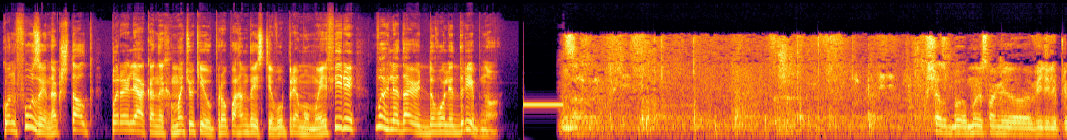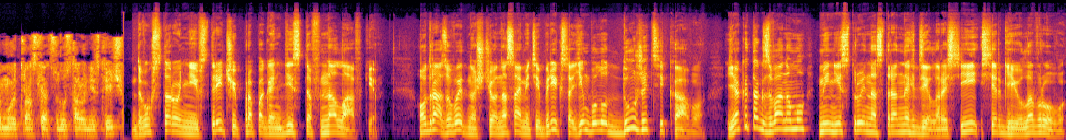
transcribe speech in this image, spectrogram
конфузи на кшталт переляканих матюків пропагандистів у прямому ефірі виглядають доволі дрібно. Сейчас бы мы с вами э, видели прямую трансляцию двусторонней встречи. двохсторонній встрічі пропагандистів на лавці. Одразу видно, що на саміті Брікса їм було дуже цікаво, як і так званому міністру іностранних діл Росії Сергію Лаврову.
